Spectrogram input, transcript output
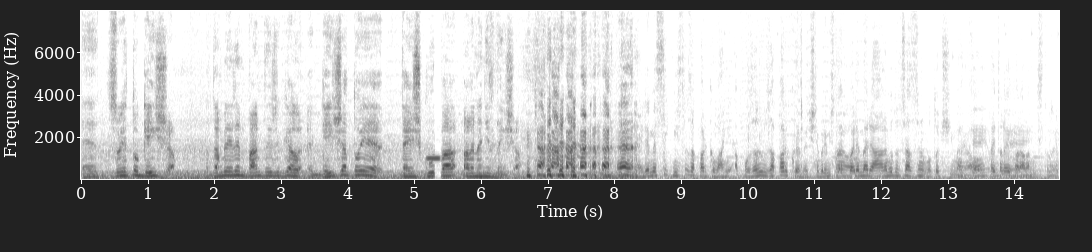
eh, co je to gejša. A tam byl jeden pán, který říkal, gejša to je též kurva, ale není zdejša. Najdeme si k místu zaparkování a pozadu zaparkujeme. Když nebude místo, tak pojedeme dál, nebo to třeba zase jenom otočíme, jo? Tady to nevypadá na místo. viď?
